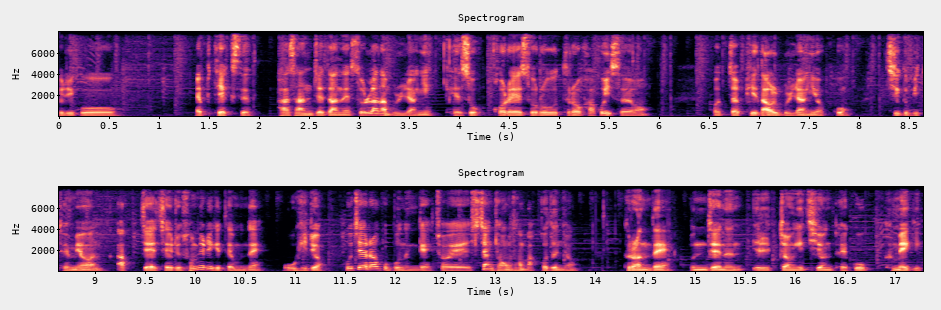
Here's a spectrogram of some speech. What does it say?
그리고 FTX 파산재단의 솔라나 물량이 계속 거래소로 들어가고 있어요. 어차피 나올 물량이었고 지급이 되면 악재 재료 소멸이기 때문에 오히려 호재라고 보는 게 저의 시장 경험상 맞거든요. 그런데 문제는 일정이 지연되고 금액이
